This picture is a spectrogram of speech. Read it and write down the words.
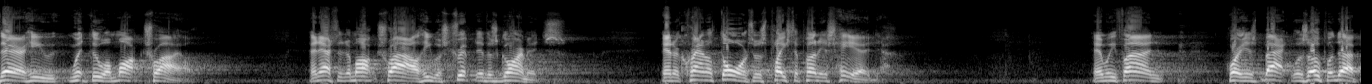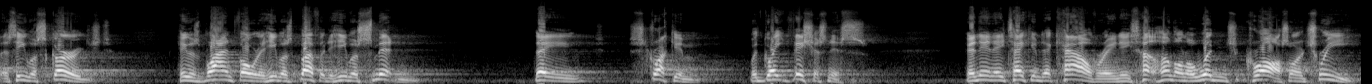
There he went through a mock trial. And after the mock trial, he was stripped of his garments and a crown of thorns was placed upon his head. And we find where his back was opened up as he was scourged. He was blindfolded, he was buffeted, he was smitten. They struck him with great viciousness. And then they take him to Calvary and he's hung on a wooden cross on a tree.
